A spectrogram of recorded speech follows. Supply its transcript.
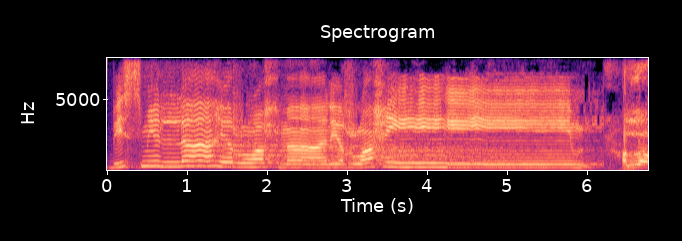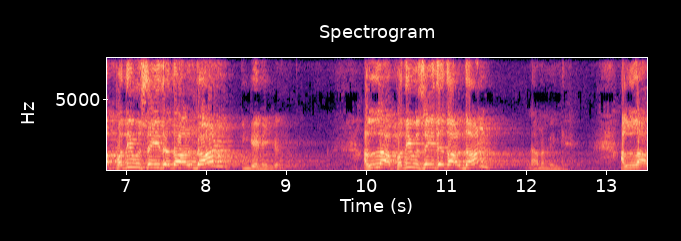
بسم الله الرحمن الرحيم அல்லாஹ் பதிவு செய்ததால் தான் இங்கே நீங்கள் அல்லாஹ் பதிவு செய்ததால் தான் நானும் இங்கே அல்லாஹ்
